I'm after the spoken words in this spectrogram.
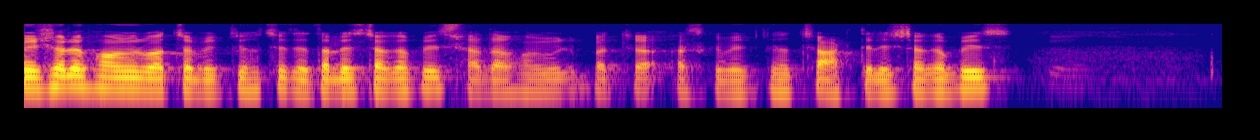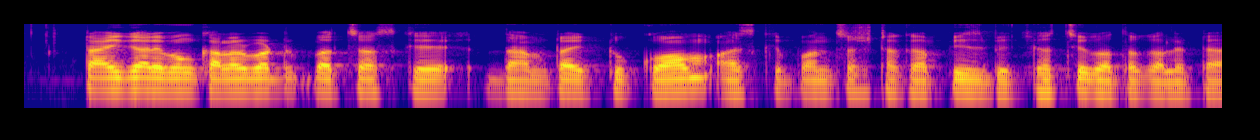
মিশরের ফার্মির বাচ্চা বিক্রি হচ্ছে তেতাল্লিশ টাকা পিস সাদা ফার্মির বাচ্চা আজকে বিক্রি হচ্ছে আটত্রিশ টাকা পিস টাইগার এবং কালার বাট বাচ্চা আজকে দামটা একটু কম, আজকে পঞ্চাশ টাকা পিস বিক্রি হচ্ছে, গতকাল এটা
